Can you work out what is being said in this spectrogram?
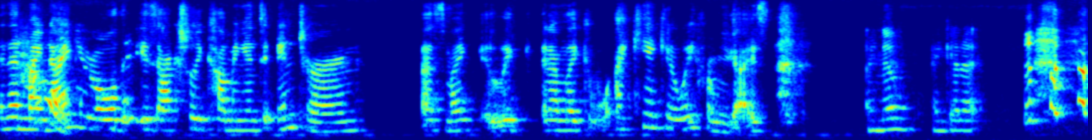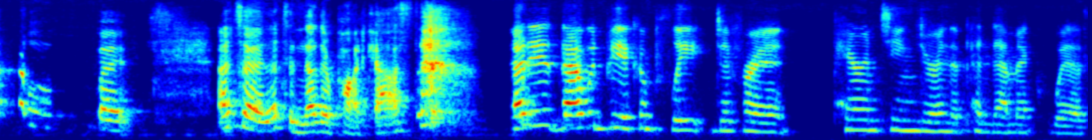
And then my How? nine year old is actually coming into intern as my like, and I'm like, I can't get away from you guys. I know, I get it. but that's a that's another podcast. That is that would be a complete different parenting during the pandemic with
